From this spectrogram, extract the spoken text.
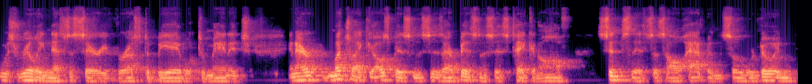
was really necessary for us to be able to manage. And our much like y'all's businesses, our business has taken off since this has all happened. So we're doing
